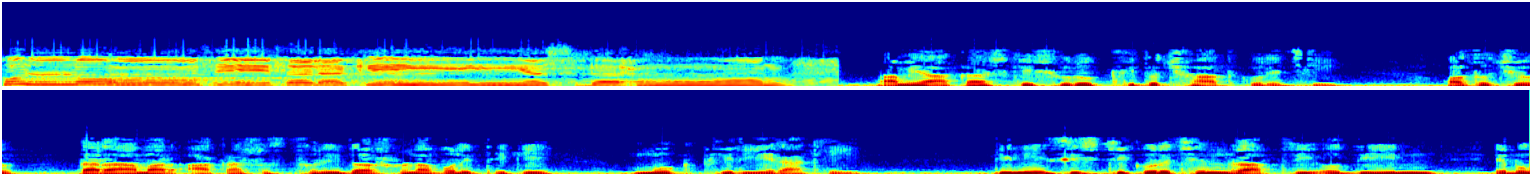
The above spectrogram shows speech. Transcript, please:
كل في فلك يسبحون আমি আকাশকে সুরক্ষিত ছাদ করেছি অথচ তারা আমার আকাশস্থ নিদর্শনাবলী থেকে মুখ ফিরিয়ে রাখে তিনি সৃষ্টি করেছেন রাত্রি ও দিন এবং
